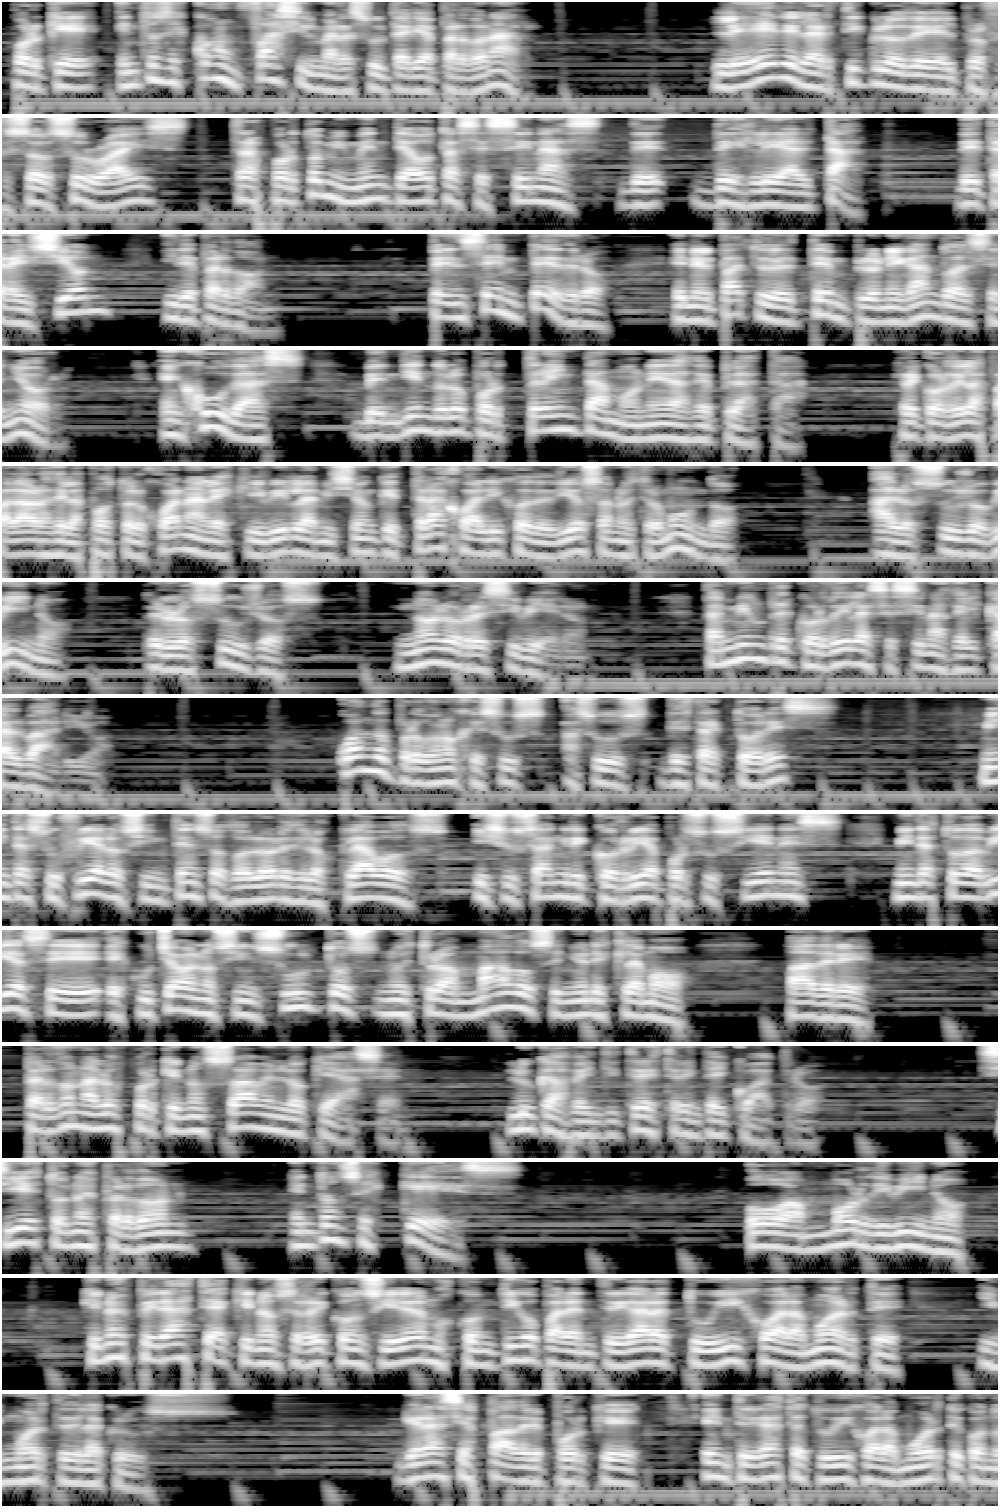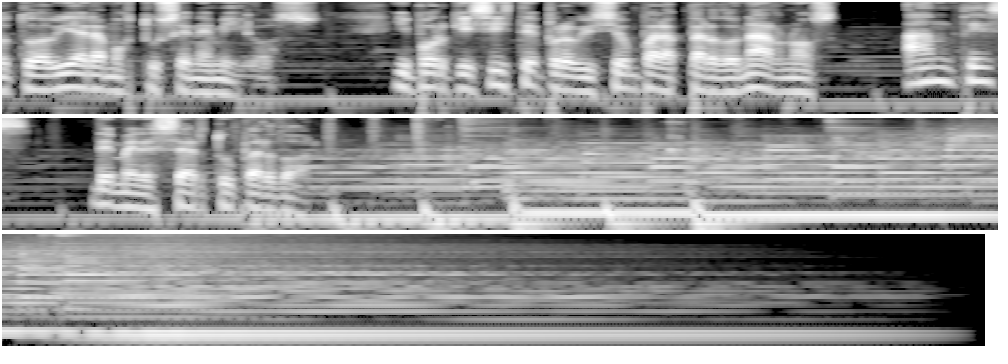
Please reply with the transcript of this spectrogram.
Porque entonces cuán fácil me resultaría perdonar. Leer el artículo del profesor Surrise transportó mi mente a otras escenas de deslealtad, de traición y de perdón. Pensé en Pedro, en el patio del templo negando al Señor, en Judas vendiéndolo por 30 monedas de plata. Recordé las palabras del apóstol Juan al escribir la misión que trajo al Hijo de Dios a nuestro mundo. A lo suyo vino, pero los suyos no lo recibieron. También recordé las escenas del Calvario. ¿Cuándo perdonó Jesús a sus detractores? Mientras sufría los intensos dolores de los clavos y su sangre corría por sus sienes, mientras todavía se escuchaban los insultos, nuestro amado Señor exclamó, Padre, perdónalos porque no saben lo que hacen. Lucas 23:34. Si esto no es perdón, entonces ¿qué es? Oh amor divino, que no esperaste a que nos reconciliáramos contigo para entregar a tu Hijo a la muerte y muerte de la cruz. Gracias Padre porque entregaste a tu Hijo a la muerte cuando todavía éramos tus enemigos, y porque hiciste provisión para perdonarnos antes de merecer tu perdón.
